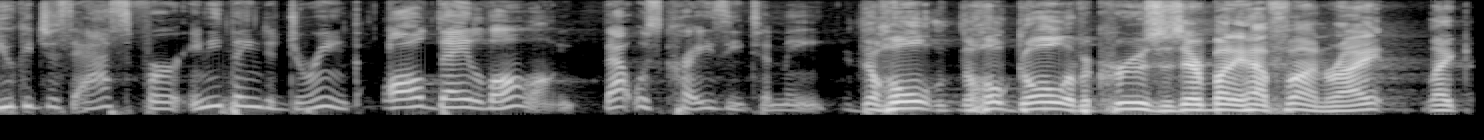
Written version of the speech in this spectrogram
you could just ask for anything to drink all day long. That was crazy to me. The whole, the whole goal of a cruise is everybody have fun, right? Like,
